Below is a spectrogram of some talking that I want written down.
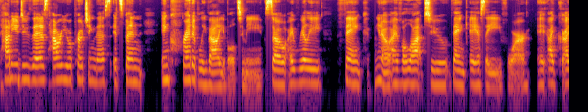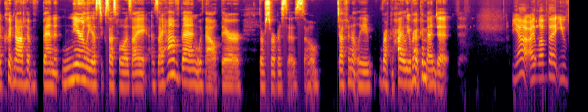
How do you do this? How are you approaching this? It's been incredibly valuable to me. So I really thank, you know, I have a lot to thank ASAE for. I, I, could not have been nearly as successful as I as I have been without their their services. So definitely rec- highly recommend it. Yeah, I love that you've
